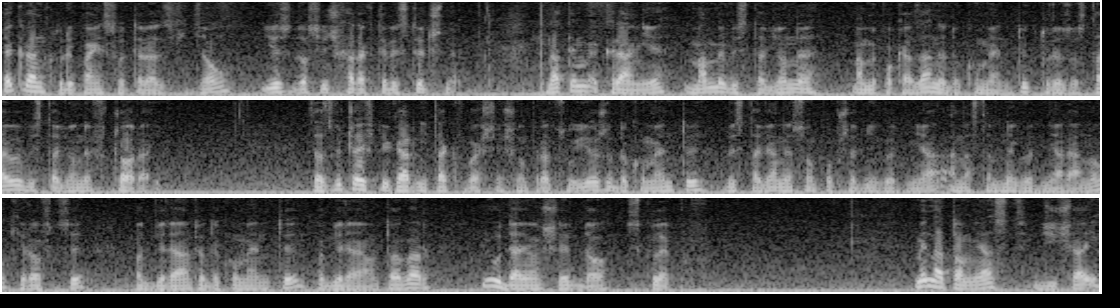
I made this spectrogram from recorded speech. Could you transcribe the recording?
Ekran, który Państwo teraz widzą, jest dosyć charakterystyczny. Na tym ekranie mamy wystawione, mamy pokazane dokumenty, które zostały wystawione wczoraj. Zazwyczaj w piekarni tak właśnie się pracuje, że dokumenty wystawiane są poprzedniego dnia, a następnego dnia rano kierowcy odbierają te dokumenty, pobierają towar i udają się do sklepów. My natomiast dzisiaj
